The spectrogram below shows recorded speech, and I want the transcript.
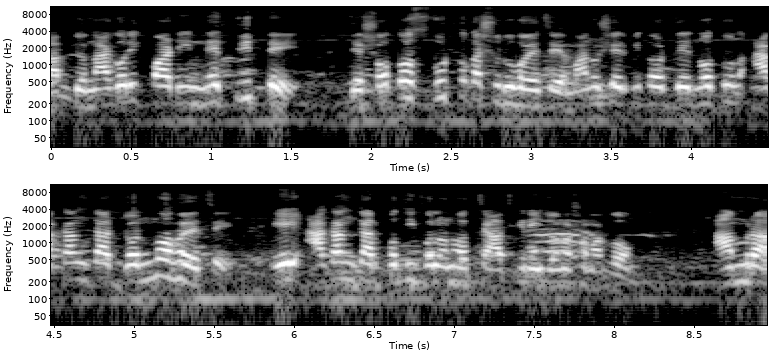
জাতীয় নাগরিক পার্টির নেতৃত্বে যে স্বতঃস্ফূর্ততা শুরু হয়েছে, মানুষের ভিতর যে নতুন আকাঙ্ক্ষার জন্ম হয়েছে, এই আকাঙ্ক্ষার প্রতিফলন হচ্ছে আজকের এই জনসমাগম। আমরা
